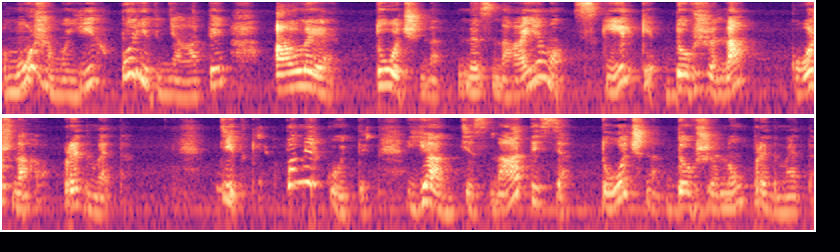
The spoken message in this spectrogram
можемо їх порівняти, але точно не знаємо, скільки довжина кожного предмета. Дітки, поміркуйте, як дізнатися точно довжину предмета.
